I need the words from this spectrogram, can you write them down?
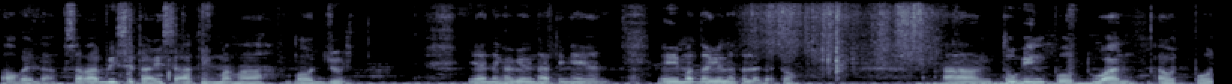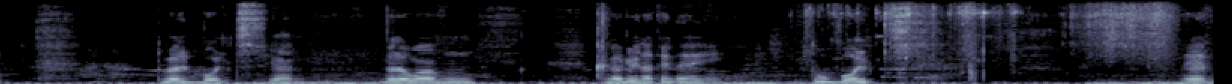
okay lang. Saka busy tayo sa ating mga module. Yan ang gagawin natin ngayon. Eh, matagal na talaga to. Ang 2 input, 1 output, 12 volts. Yan. Dalawang, ang gagawin natin ay 2 volts. Yan.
